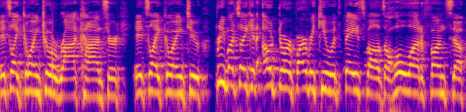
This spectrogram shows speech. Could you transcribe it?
It's like going to a rock concert. It's like going to pretty much like an outdoor barbecue with baseball. It's a whole lot of fun. So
